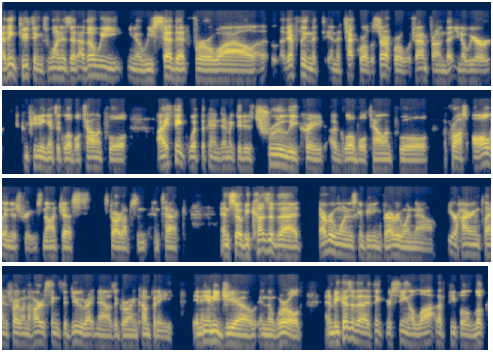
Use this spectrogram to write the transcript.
I think two things. One is that although we, you know, we said that for a while, uh, definitely in the in the tech world, the startup world, which I'm from, that you know we are competing against a global talent pool. I think what the pandemic did is truly create a global talent pool across all industries, not just startups and, and tech. And so because of that, everyone is competing for everyone now. Your hiring plan is probably one of the hardest things to do right now as a growing company in any geo in the world. And because of that, I think you're seeing a lot of people look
